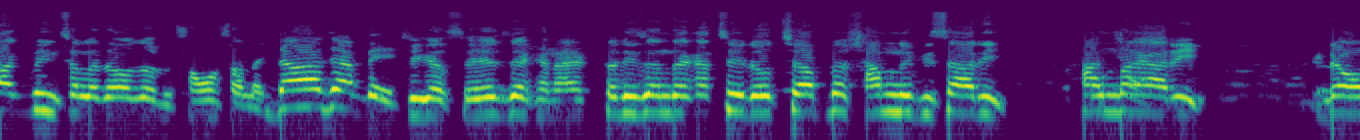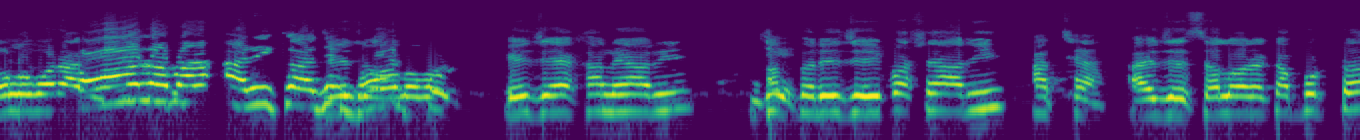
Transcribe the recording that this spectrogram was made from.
লাগবে ইনশাল্লাহ দেওয়া যাবে সমস্যা নাই। দেওয়া যাবে। ঠিক আছে এই দেখেন আরেকটা ডিজাইন দেখাচ্ছে এটা হচ্ছে আপনার সামনে পিছে আরি আচ্ছা। অন্যায় আরি এটা all over aari all over aari কাজে এই যে ভরপুর। এই যে এখানে আরি। আপনার এই যে এই পাশে আরি আচ্ছা। আর যে সালোয়ারের কাপড়টা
